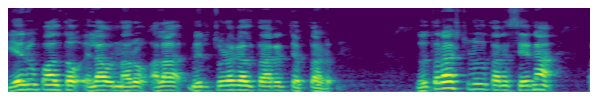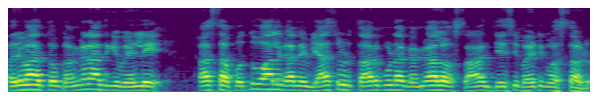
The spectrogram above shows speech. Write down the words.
ఏ రూపాలతో ఎలా ఉన్నారో అలా మీరు చూడగలుగుతారని చెప్తాడు. ధృతరాష్ట్రుడు తన సేన పరివారంతో గంగనాథికి వెళ్ళి కాస్త పొద్దువాలుగానే వ్యాసుడు తాను కూడా గంగాలో స్నానం చేసి బయటకు వస్తాడు.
